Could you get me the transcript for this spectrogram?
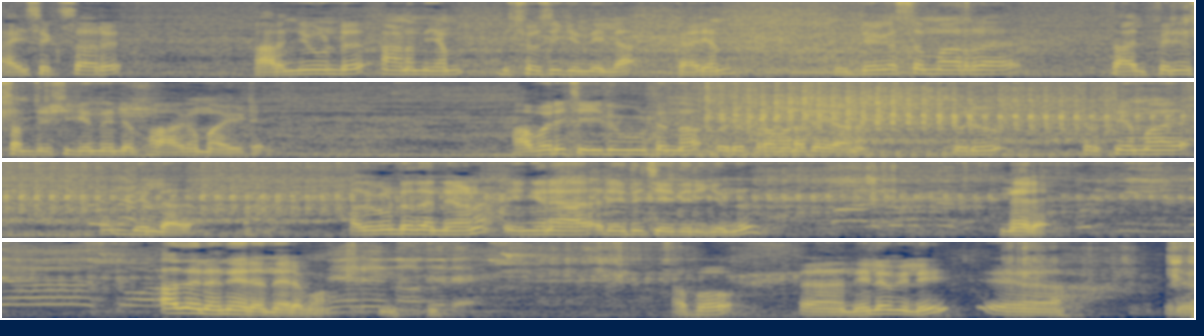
ഐസക് സാറ് അറിഞ്ഞുകൊണ്ട് ആണെന്ന് ഞാൻ വിശ്വസിക്കുന്നില്ല. കാര്യം ഉദ്യോഗസ്ഥന്മാരുടെ താല്പര്യം സംരക്ഷിക്കുന്നതിന്റെ ഭാഗമായിട്ട് അവർ ചെയ്തു കൂട്ടുന്ന ഒരു പ്രവണതയാണ് ഒരു കൃത്യമായ ഇതില്ലാതെ. അതുകൊണ്ട് തന്നെയാണ് ഇങ്ങനെ ആ രീതി ചെയ്തിരിക്കുന്നത്. നേരെ. അത് തന്നെ നേരെ നേരെ പോകാം അപ്പോൾ നിലവിൽ ഒരു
